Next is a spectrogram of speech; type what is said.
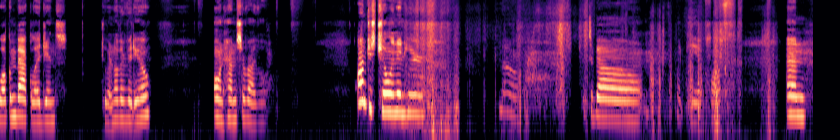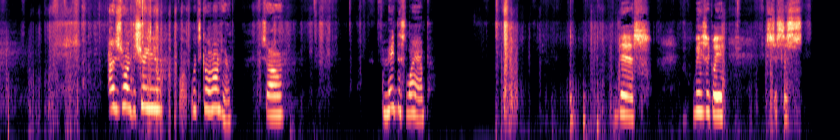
Welcome back, legends, to another video on Hem Survival. I'm just chilling in here. it's about like 8 o'clock. And I just wanted to show you what's going on here. So, I made this lamp. This, basically, it's just this,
